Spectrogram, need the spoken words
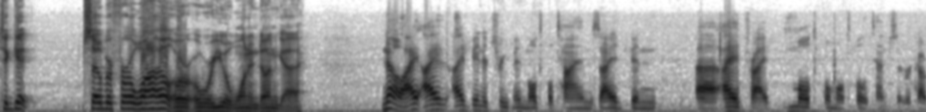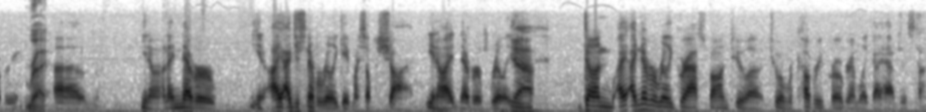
to get sober for a while, or or were you a one and done guy? No, I, I I've been to treatment multiple times. I had been, uh, I had tried multiple multiple attempts at recovery. Right. Um, you know, and I never, you know, I, I just never really gave myself a shot. You know, I'd never really Yeah. done. I, I never really grasped onto a to a recovery program like I have this time.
